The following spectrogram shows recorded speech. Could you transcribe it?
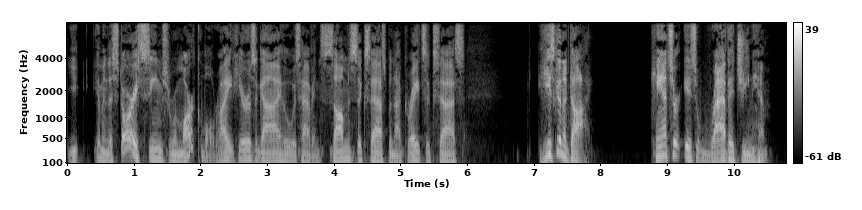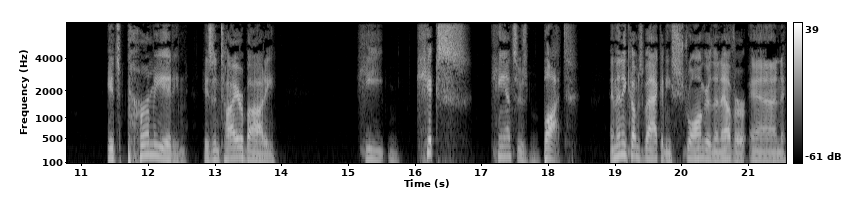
I mean, the story seems remarkable, right? Here's a guy who was having some success, but not great success. He's going to die. Cancer is ravaging him, it's permeating his entire body. He kicks cancer's butt. And then he comes back and he's stronger than ever. And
